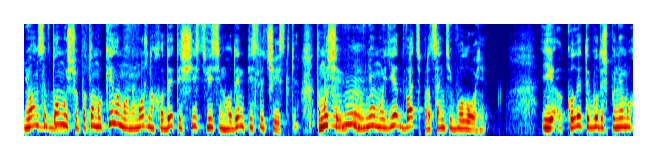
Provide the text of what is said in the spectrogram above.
Нюанси в тому, що по тому килиму не можна ходити 6-8 годин після чистки, тому що в, в ньому є 20% вологі. І коли ти будеш по ньому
